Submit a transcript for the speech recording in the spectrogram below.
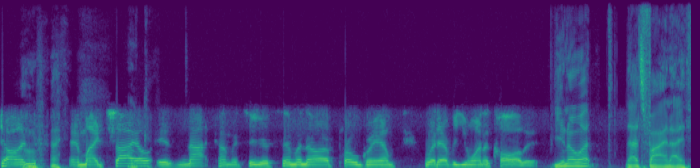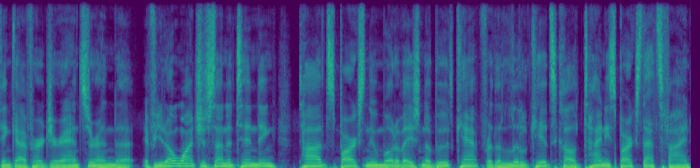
done, and my child is not coming to your seminar program, whatever you want to call it. You know what? That's fine. I think I've heard your answer. And uh, if you don't want your son attending Todd Sparks' new motivational boot camp for the little kids called Tiny Sparks, that's fine.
